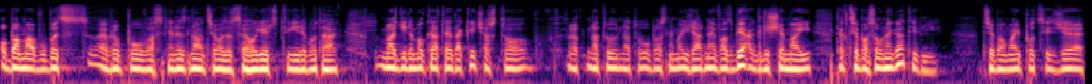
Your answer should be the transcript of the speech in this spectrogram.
Obama vůbec Evropu vlastně neznal třeba ze svého dětství nebo tak. Mladí demokraté taky často na, na, tu, na tu oblast nemají žádné vazby a když je mají, tak třeba jsou negativní třeba mají pocit, že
